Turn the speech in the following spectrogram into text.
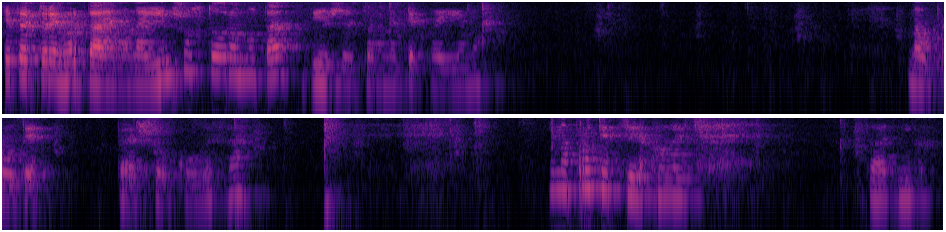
Тепер перегортаємо на іншу сторону та з іншої сторони приклеюємо. Навпроти першого колеса. І напроти цих колес задніх.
